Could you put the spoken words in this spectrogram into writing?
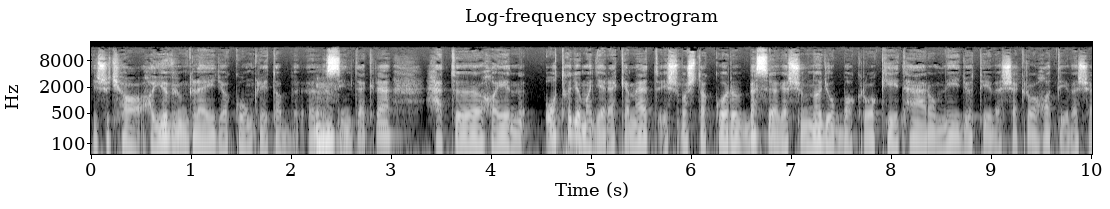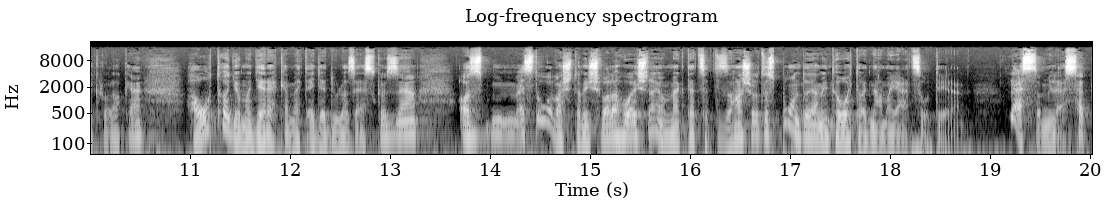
És hogyha ha jövünk le így a konkrétabb uh-huh. szintekre, hát ha én ott hagyom a gyerekemet, és most akkor beszélgessünk nagyobbakról, két, három, négy, öt évesekről, hat évesekről akár, ha ott hagyom a gyerekemet egyedül az eszközzel, az, ezt olvastam is valahol, és nagyon megtetszett ez a hasonlat, az pont olyan, mintha ott hagynám a játszótéren. Lesz, ami lesz, hát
